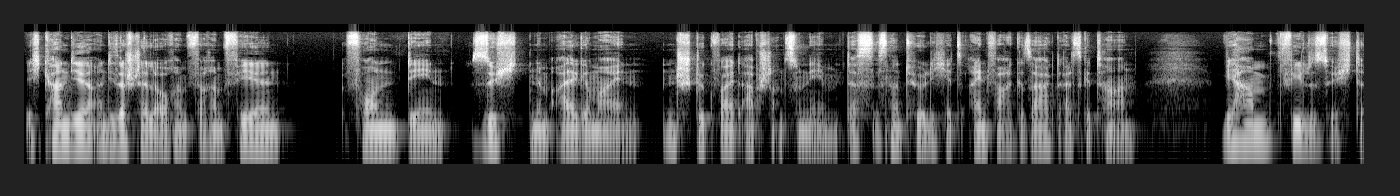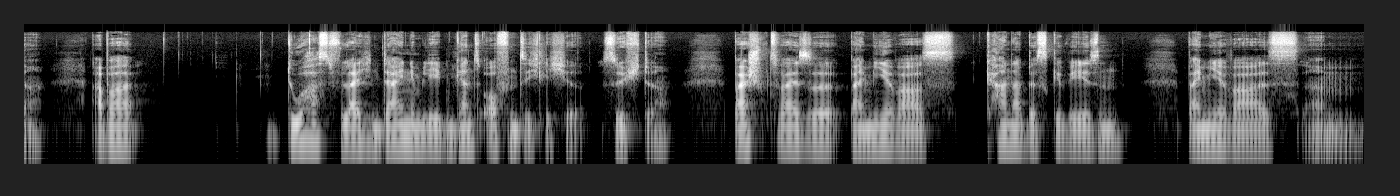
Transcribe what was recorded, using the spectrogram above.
Ich kann dir an dieser Stelle auch einfach empfehlen, von den Süchten im Allgemeinen ein Stück weit Abstand zu nehmen. Das ist natürlich jetzt einfacher gesagt als getan. Wir haben viele Süchte, aber du hast vielleicht in deinem Leben ganz offensichtliche Süchte. Beispielsweise bei mir war es Cannabis gewesen, bei mir war es ähm,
